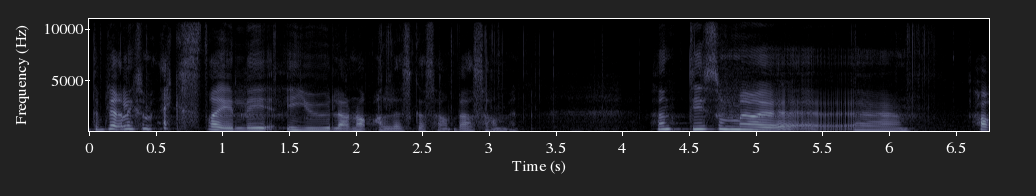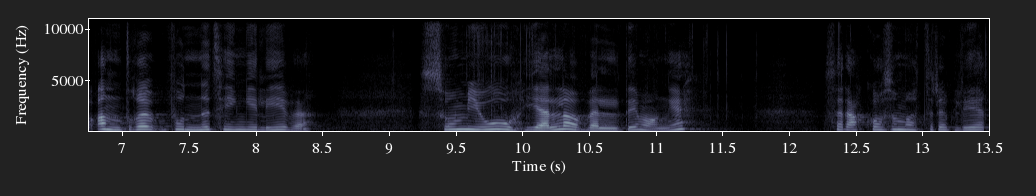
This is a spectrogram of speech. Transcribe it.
Det blir liksom ekstra ille i, jula når alle skal være sammen. De som eh, har andre vonde ting i livet, som jo gjelder veldig mange så er det akkurat som at det blir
